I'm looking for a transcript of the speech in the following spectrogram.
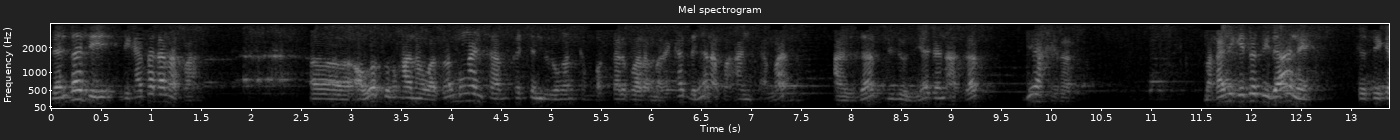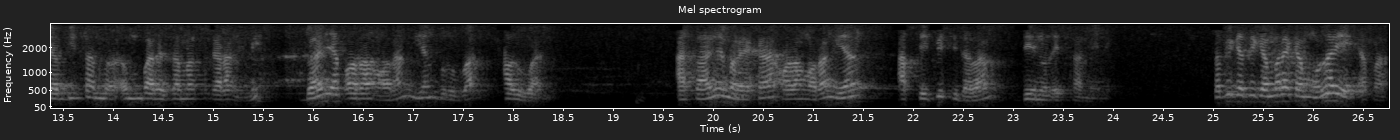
Dan tadi dikatakan apa? Uh, Allah Subhanahu wa taala mengancam kecenderungan kepada mereka dengan apa? Ancaman azab di dunia dan azab di akhirat. Makanya kita tidak aneh ketika bisa pada zaman sekarang ini banyak orang-orang yang berubah haluan. Asalnya mereka orang-orang yang aktivis di dalam dinul Islam ini. Tapi ketika mereka mulai apa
